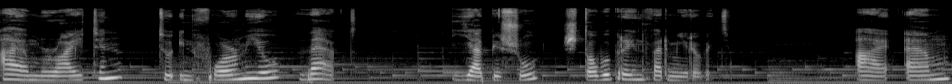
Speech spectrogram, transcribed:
I am writing to inform you that. Я пишу, чтобы проинформировать. I am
